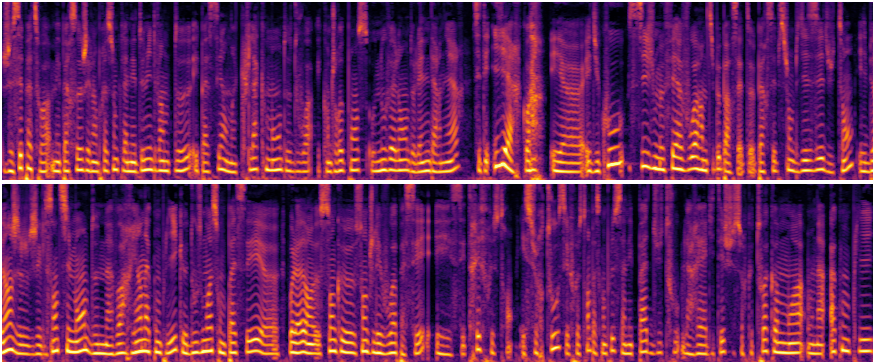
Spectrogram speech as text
Je sais pas toi, mais perso, j'ai l'impression que l'année 2022 est passée en un claquement de doigts. Et quand je repense au nouvel an de l'année dernière, c'était hier, quoi. Et, euh, et, du coup, si je me fais avoir un petit peu par cette perception biaisée du temps, eh bien, j'ai le sentiment de n'avoir rien accompli, que 12 mois sont passés, euh, voilà, sans que, sans que je les vois passer. Et c'est très frustrant. Et surtout, c'est frustrant parce qu'en plus, ça n'est pas du tout la réalité. Je suis sûre que toi comme moi, on a accompli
